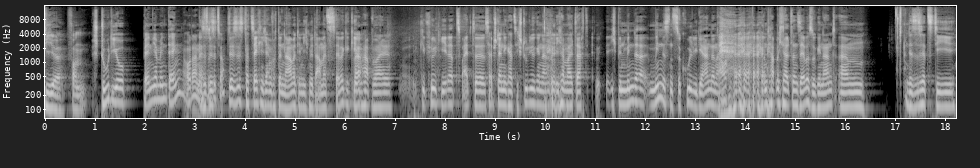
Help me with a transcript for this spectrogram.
dir, von Studio Benjamin Deng, oder? Also das, das, so? das, ist tatsächlich einfach der Name, den ich mir damals selber gegeben ja. habe, weil gefühlt jeder zweite Selbstständige hat sich Studio genannt und ich habe halt gedacht, ich bin minder, mindestens so cool wie die anderen auch und habe mich halt dann selber so genannt. Ähm, das ist jetzt die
